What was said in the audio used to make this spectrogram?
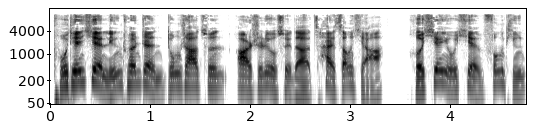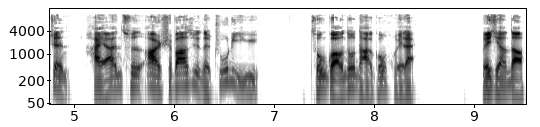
莆田县灵川镇东沙村二十六岁的蔡桑霞和仙游县丰亭镇海安村二十八岁的朱丽玉，从广东打工回来，没想到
